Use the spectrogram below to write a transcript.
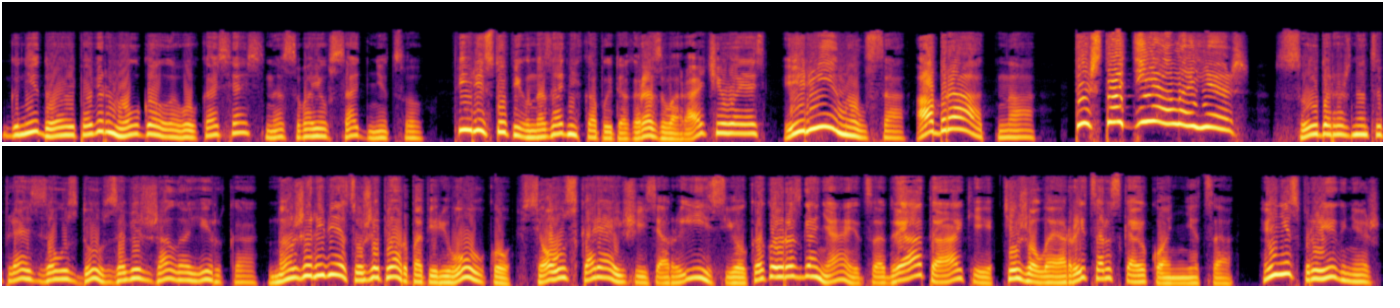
Гнедой повернул голову, косясь на свою всадницу. Переступил на задних копытах, разворачиваясь, и ринулся обратно. «Ты что делаешь?» Судорожно цепляясь за узду, завизжала Ирка. Но жеребец уже пер по переулку, все ускоряющийся рысью, какой разгоняется для атаки тяжелая рыцарская конница. И не спрыгнешь,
